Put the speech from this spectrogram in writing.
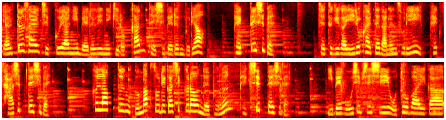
12살 집고양이 메를린이 기록한 데시벨은 무려 100데시벨. 제트기가 이륙할 때 나는 소리 140데시벨. 클럽 등 음악 소리가 시끄러운 내부는 110데시벨. 250cc 오토바이가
